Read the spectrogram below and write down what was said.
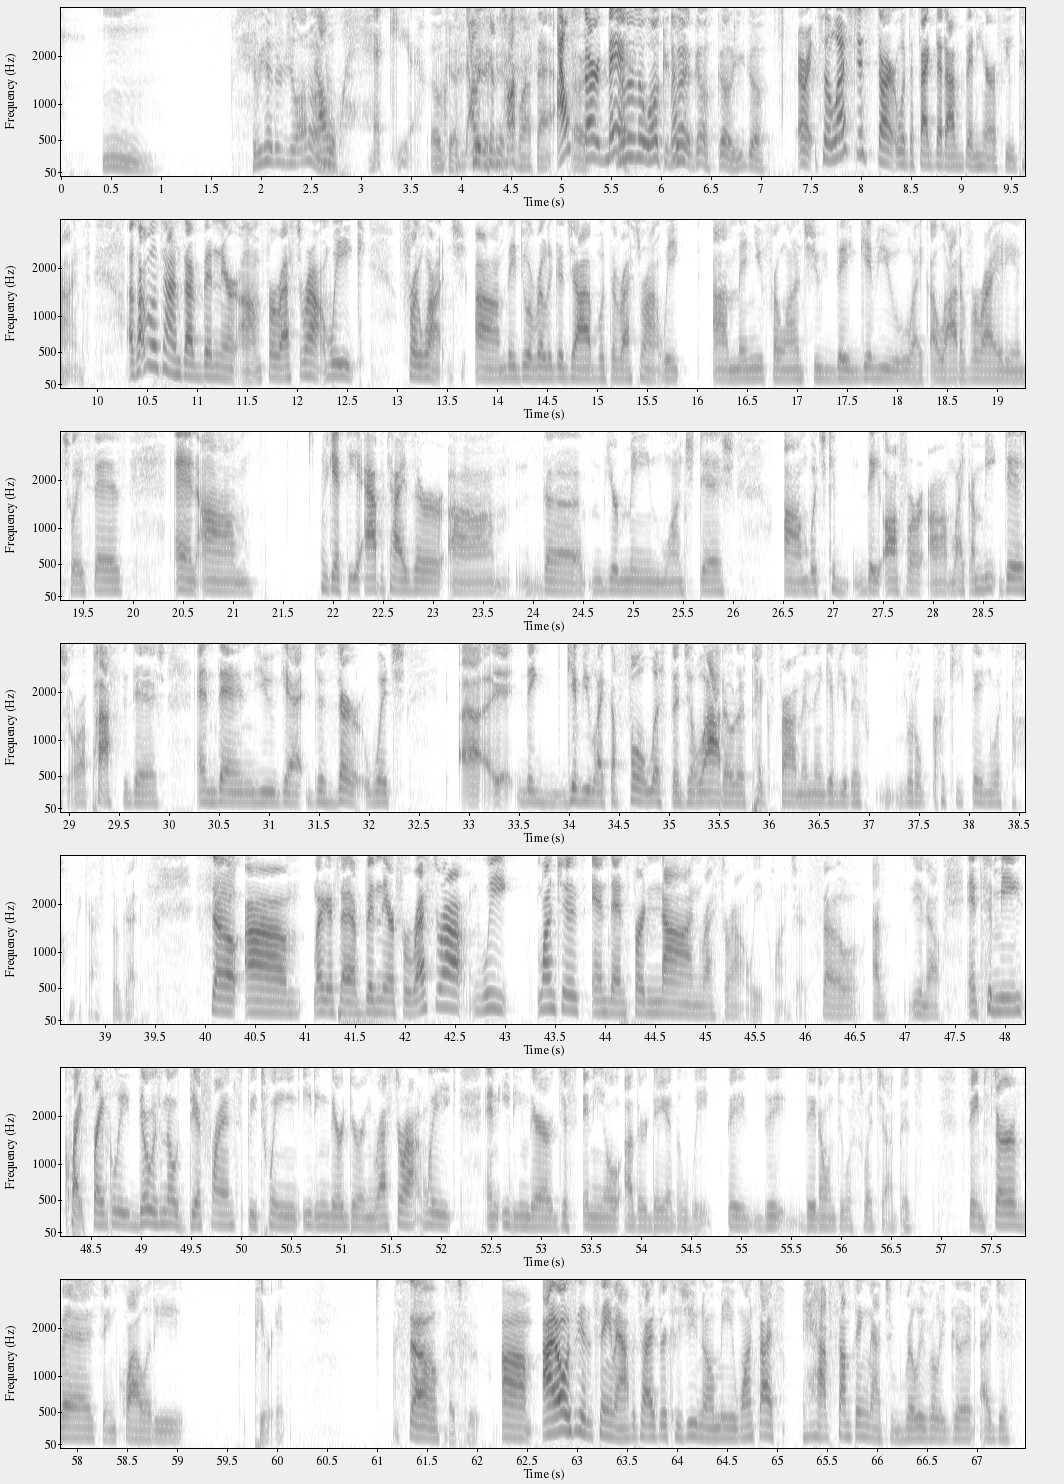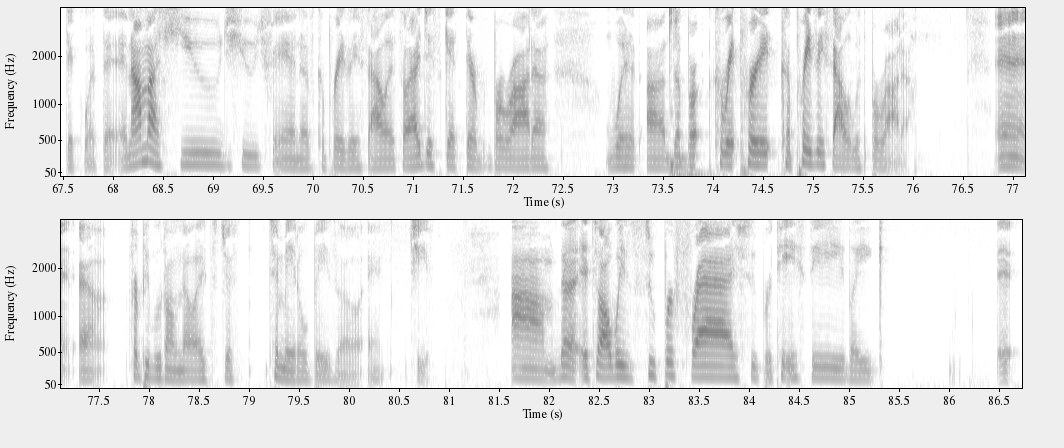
Have you had their gelato? Oh no? heck yeah! Okay. I was going to talk about that. I'll start there. No, no, no. Okay, go ahead. Go, go. You go. All right, so let's just start with the fact that I've been here a few times. A couple of times I've been there um, for restaurant week for lunch. Um, they do a really good job with the restaurant week um, menu for lunch. You they give you like a lot of variety and choices, and um, you get the appetizer, um, the your main lunch dish. Um, which could they offer um, like a meat dish or a pasta dish, and then you get dessert, which uh, they give you like the full list of gelato to pick from, and they give you this little cookie thing with oh my gosh, so good. So, um, like I said, I've been there for restaurant week lunches and then for non-restaurant week lunches. So I've you know, and to me, quite frankly, there was no difference between eating there during restaurant week and eating there just any old other day of the week. They they they don't do a switch up. It's same service, same quality, period. So That's good. um, I always get the same appetizer because you know me. Once I f- have something that's really, really good, I just stick with it. And I'm a huge, huge fan of caprese salad, so I just get their burrata with uh, the caprese salad with burrata. And uh, for people who don't know, it's just tomato, basil, and cheese. Um, the it's always super fresh, super tasty. Like it,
